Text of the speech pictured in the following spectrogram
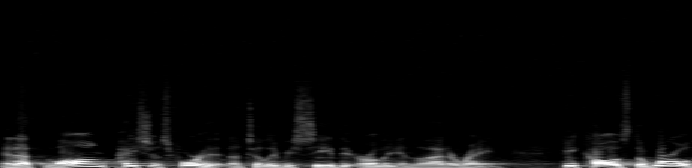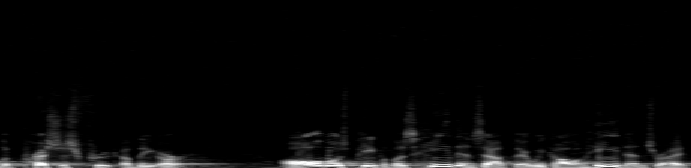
and hath long patience for it until he receive the early and the latter rain. He calls the world the precious fruit of the earth. All those people, those heathens out there, we call them heathens, right?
